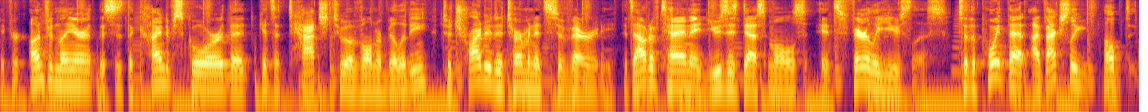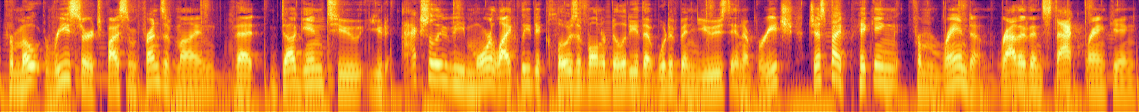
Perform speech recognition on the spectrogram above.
If you're unfamiliar, this is the kind of score that gets attached to a vulnerability to try to determine its severity. It's out of 10, it uses decimals, it's fairly useless. To the point that I've actually helped promote research by some friends of mine that dug into you'd actually be more likely to close a vulnerability that would have been used in a breach just by picking from random rather than stack ranking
